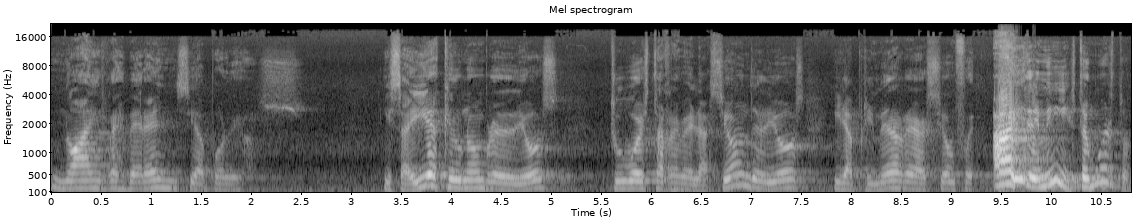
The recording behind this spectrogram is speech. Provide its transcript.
No hay reverencia por Dios. Isaías, que era un hombre de Dios, tuvo esta revelación de Dios y la primera reacción fue, ¡ay de mí! Estoy muerto.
